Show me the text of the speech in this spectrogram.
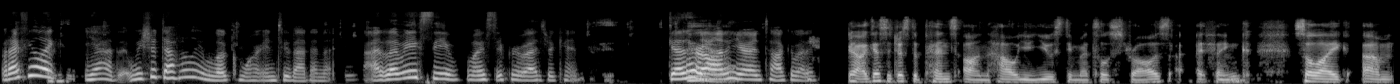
but I feel like, mm-hmm. yeah, we should definitely look more into that. And I, let me see if my supervisor can get her yeah. on here and talk about it. Yeah, I guess it just depends on how you use the metal straws, I think. Mm-hmm. So like um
